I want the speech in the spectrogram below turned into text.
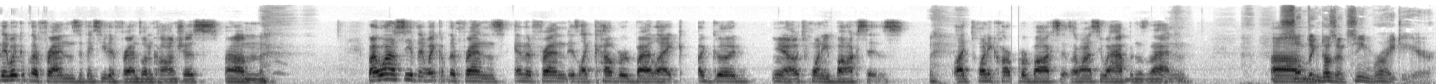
they wake up their friends if they see their friends unconscious. Um, but I want to see if they wake up their friends and their friend is like covered by like a good you know twenty boxes, like twenty cardboard boxes. I want to see what happens then. Um, Something doesn't seem right here.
